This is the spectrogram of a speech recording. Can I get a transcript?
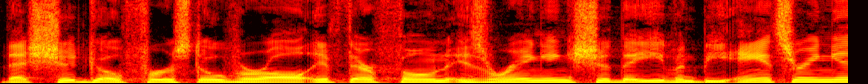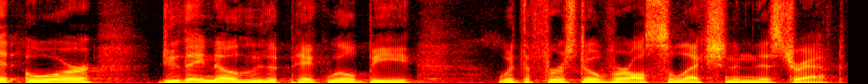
that should go first overall. If their phone is ringing, should they even be answering it, or do they know who the pick will be with the first overall selection in this draft?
